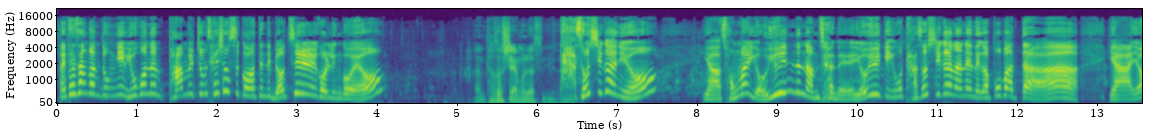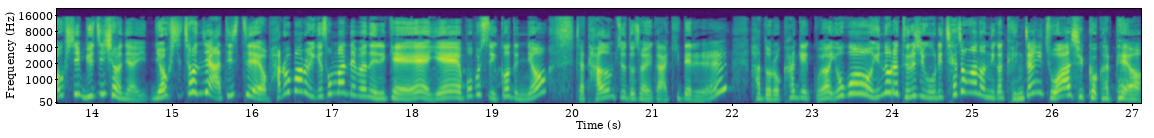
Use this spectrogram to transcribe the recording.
아니, 태상 감독님, 요거는 밤을 좀 새셨을 것 같은데 며칠 걸린 거예요? 한 5시간 걸렸습니다. 5시간이요? 야, 정말 여유 있는 남자네. 여유 있게 이거 다섯 시간 안에 내가 뽑았다. 야, 역시 뮤지션이야. 역시 천재 아티스트예요. 바로바로 바로 이게 손만 대면 이렇게, 예, 뽑을 수 있거든요. 자, 다음 주도 저희가 기대를 하도록 하겠고요. 요거, 이 노래 들으시고 우리 최정한 언니가 굉장히 좋아하실 것 같아요.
